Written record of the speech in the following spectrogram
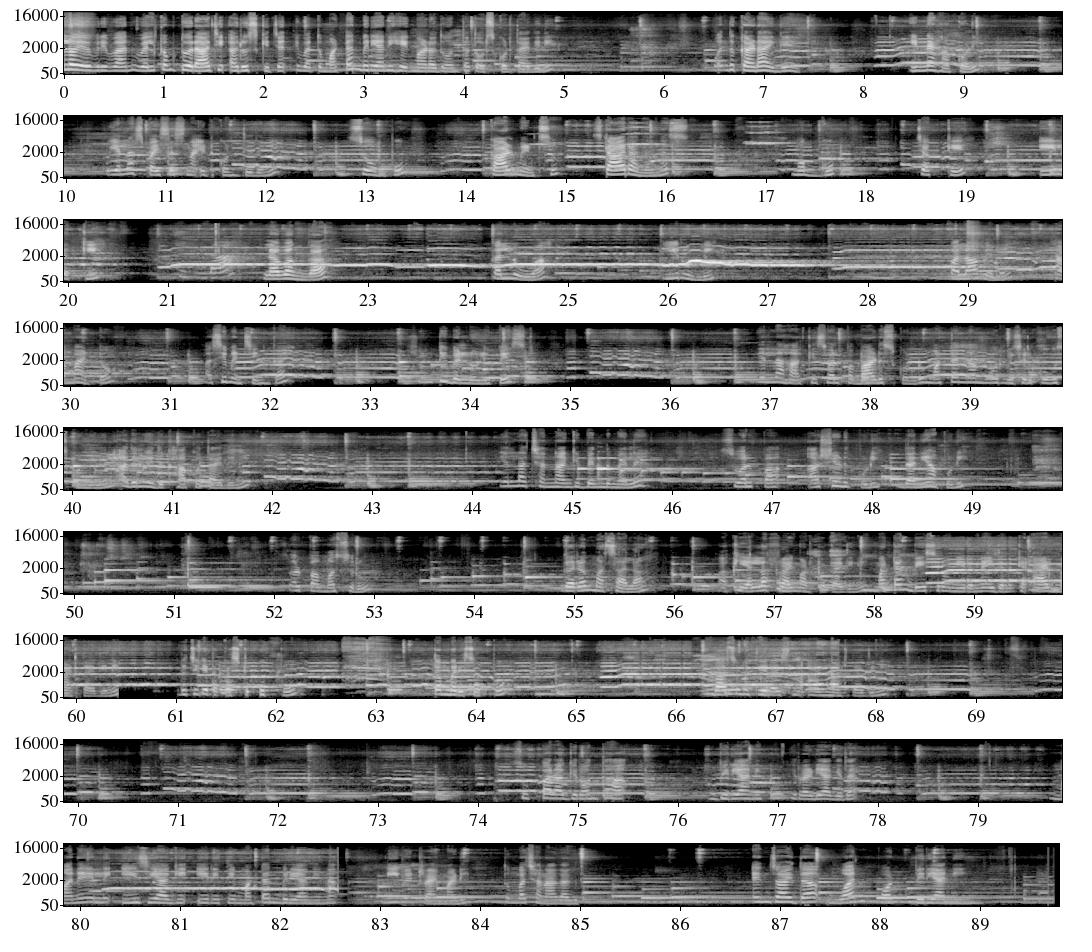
Hello everyone welcome to Raji Arasu kitchen ಇವತ್ತು mutton biryani ಹೇಗೆ ಮಾಡೋದು ಅಂತ ತೋರಿಸ್ಕೊಡ್ತಾ ಇದ್ದೀನಿ ಒಂದು ಕಡಾಯಿಗೆ ಎಣ್ಣೆ ಹಾಕ್ಕೊಳ್ಳಿ ಎಲ್ಲ ಸ್ಪೈಸಸ್ನ ಇಟ್ಕೊತಿದ್ದೀನಿ. ಸೋಂಪು, ಕಾಳುಮೆಣಸು ಸ್ಟಾರ್ ಅನಾನಸ್ ಮೊಗ್ಗು, ಚಕ್ಕೆ, ಏಲಕ್ಕಿ, ಲವಂಗ, ಕಲ್ಲುವ, ಈರುಳ್ಳಿ, ಪಲಾವ್ ಎಲೆ ಟೊಮ್ಯಾಟೊ ಹಸಿಮೆಣಸಿನ್ಕಾಯಿ, ಶುಂಠಿ ಬೆಳ್ಳುಳ್ಳಿ ಪೇಸ್ಟ್ ಎಲ್ಲ ಹಾಕಿ ಸ್ವಲ್ಪ ಬಾಡಿಸ್ಕೊಂಡು ಮಟನ್ನ ಮೂರು ವಿಷಲ್ ಕೂಗಿಸ್ಕೊಂಡಿದ್ದೀನಿ. ಅದನ್ನು ಇದಕ್ಕೆ ಹಾಕೋತಾ ಇದ್ದೀನಿ. ಎಲ್ಲ ಚೆನ್ನಾಗಿ ಬೆಂದ ಮೇಲೆ ಸ್ವಲ್ಪ ಅರಿಶಿಣದ ಪುಡಿ, ಧನಿಯಾ ಪುಡಿ, ಸ್ವಲ್ಪ ಮೊಸರು, ಗರಂ ಮಸಾಲ ಹಾಕಿ ಎಲ್ಲ ಫ್ರೈ ಮಾಡ್ಕೊತಾ ಇದ್ದೀನಿ. ಮಟನ್ ಬೇಯಿಸಿರೋ ನೀರನ್ನು ಇದಕ್ಕೆ ಆ್ಯಡ್ ಮಾಡ್ತಾ ಇದ್ದೀನಿ. ರುಚಿಗೆ ತಕ್ಕಷ್ಟು ಉಪ್ಪು ತಂಬರಿ ಸೊಪ್ಪು, ಬಾಸುಮತಿ ರೈಸ್ನ ಆ್ಯಡ್ ಮಾಡ್ತಾ ಇದ್ದೀನಿ. ಸೂಪರ್ ಆಗಿರೋಂತಹ ಬಿರಿಯಾನಿ ರೆಡಿಯಾಗಿದೆ. ಮನೆಯಲ್ಲಿ ಈಸಿಯಾಗಿ ಈ ರೀತಿ ಮಟನ್ ಬಿರಿಯಾನಿನ ನೀವೇ ಟ್ರೈ ಮಾಡಿ. ತುಂಬ ಚೆನ್ನಾಗಾಗುತ್ತೆ enjoy the one pot biryani.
